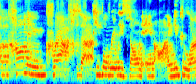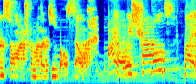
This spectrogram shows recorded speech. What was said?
a common craft that people really zone in on, and you can learn so much from other people. So I always traveled, but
